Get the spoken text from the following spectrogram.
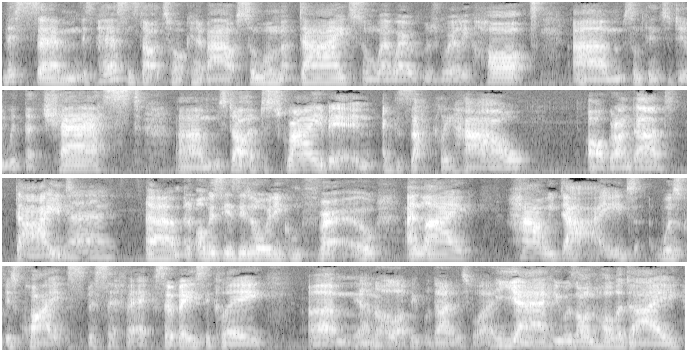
this um, this person started talking about someone that died somewhere where it was really hot um, something to do with their chest um, started describing exactly how our granddad died. Yeah. Um, and obviously as he's already come through and like how he died was is quite specific. So basically um Yeah, not a lot of people die this way. yeah he was on holiday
